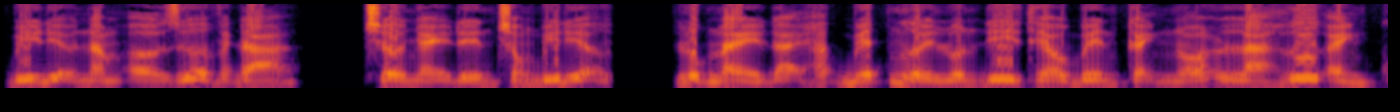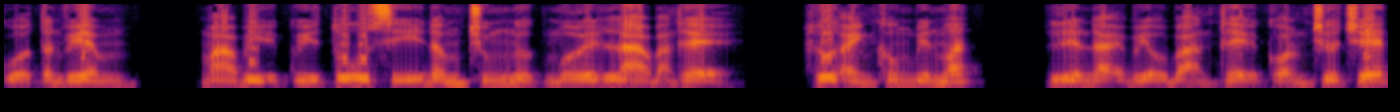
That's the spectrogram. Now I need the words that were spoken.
Bí địa nằm ở giữa vách đá, chờ nhảy đến trong bí địa, lúc này đại hắc biết người luôn đi theo bên cạnh nó là hư ảnh của tần viêm, mà bị quỷ tu sĩ đâm trúng ngực mới là bản thể, hư ảnh không biến mất, liền đại biểu bản thể còn chưa chết,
